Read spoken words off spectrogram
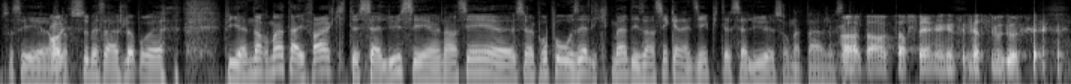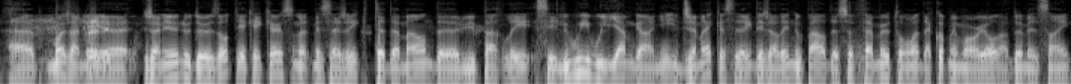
Ça, c'est, on a reçu ce message-là. pour. puis il y a Normand Taillefer qui te salue. C'est un ancien, c'est un proposé à l'équipement des anciens Canadiens. Puis te salue sur notre page. Ah, bon, parfait. Merci beaucoup. moi, j'en ai, j'en ai une ou deux autres. Il y a quelqu'un sur notre messagerie qui te demande de lui parler c'est Louis William Gagné. J'aimerais que Cédric Desjardins nous parle de ce fameux tournoi de la Coupe Memorial en 2005.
